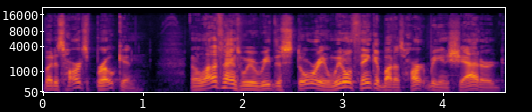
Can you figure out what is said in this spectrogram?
But his heart's broken. And a lot of times we read the story and we don't think about his heart being shattered.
